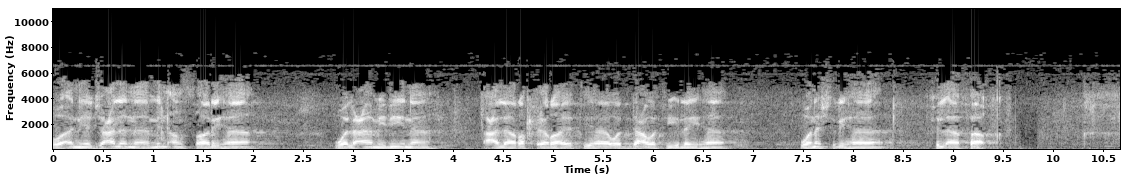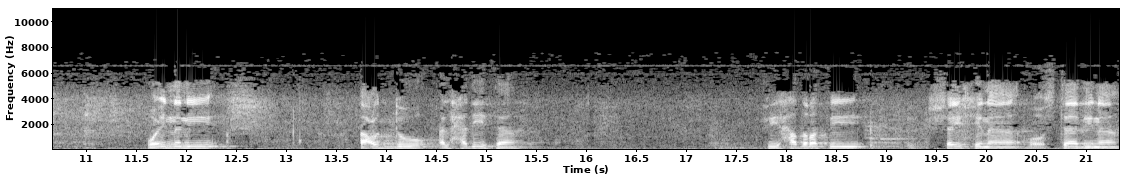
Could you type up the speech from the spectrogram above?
وأن يجعلنا من أنصارها والعاملين على رفع رايتها والدعوة إليها ونشرها في الآفاق. وإنني أعد الحديث في حضرة شيخنا وأستاذنا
